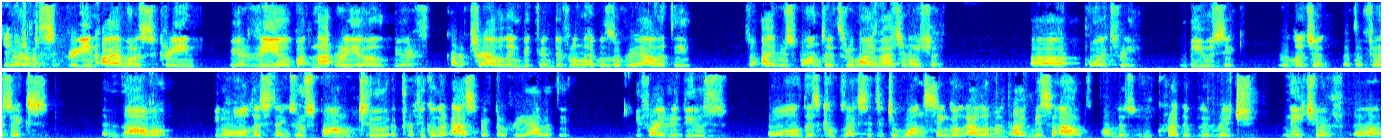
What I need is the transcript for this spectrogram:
you are on a screen, I am on a screen. We are real, but not real. We are kind of traveling between different levels of reality. So I respond to it through my imagination uh, poetry, music, religion, metaphysics, and novel. You know, all these things respond to a particular aspect of reality. If I reduce all this complexity to one single element, I miss out on this incredibly rich nature uh,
